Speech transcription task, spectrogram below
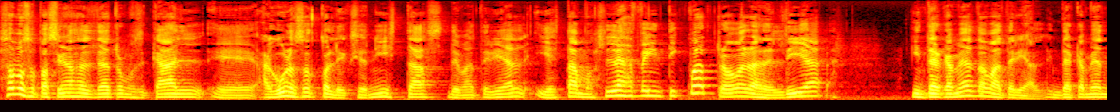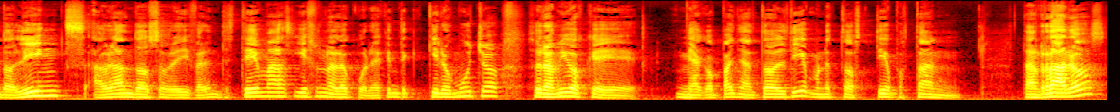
somos apasionados del teatro musical, eh, algunos son coleccionistas de material y estamos las 24 horas del día intercambiando material, intercambiando links, hablando sobre diferentes temas y es una locura. Hay gente que quiero mucho, son amigos que me acompañan todo el tiempo en estos tiempos tan, tan raros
